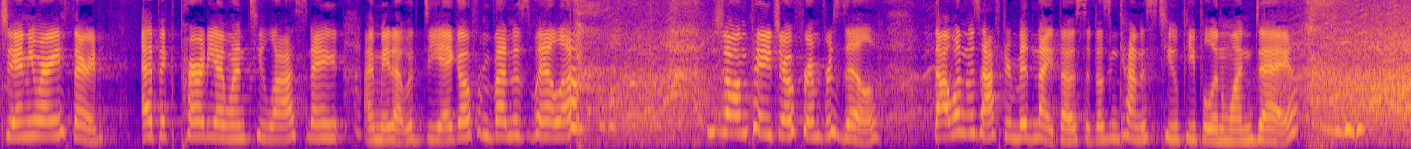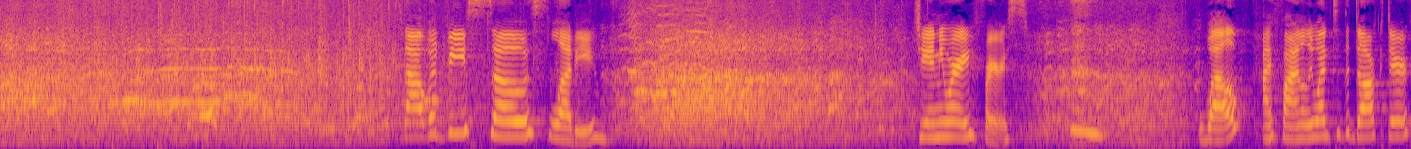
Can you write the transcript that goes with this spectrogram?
January 3rd. Epic party I went to last night. I made out with Diego from Venezuela, Jean Pedro from Brazil. That one was after midnight, though, so it doesn't count as two people in one day. That would be so slutty. January 1st. well, I finally went to the doctor.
